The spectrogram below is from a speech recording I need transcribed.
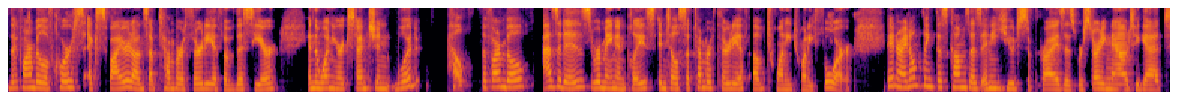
The Farm Bill, of course, expired on September 30th of this year, and the one year extension would help the Farm Bill as it is remain in place until September 30th of 2024. Tanner, I don't think this comes as any huge surprise as we're starting now to get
